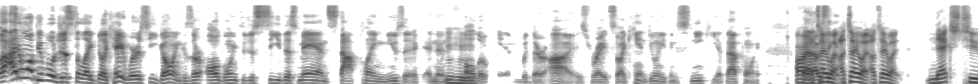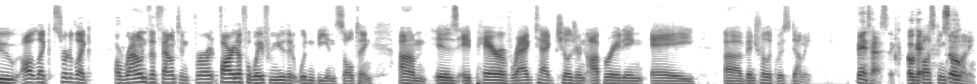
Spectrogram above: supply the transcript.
well, I don't want people just to like be like, hey, where's he going? Because they're all going to just see this man stop playing music and then Mhm. follow him with their eyes, right? So I can't do anything sneaky at that point. All but right, I'll tell you what. I'll tell you what. I'll tell you what. Next to, uh, like, sort of like around the fountain, far, far enough away from you that it wouldn't be insulting, um, is a pair of ragtag children operating a uh, ventriloquist dummy, Fantastic. Okay, busking so for money.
